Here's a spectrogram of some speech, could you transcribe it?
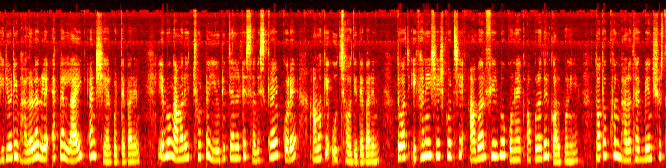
ভিডিওটি ভালো লাগলে একটা লাইক অ্যান্ড শেয়ার করতে পারেন। এবং আমার এই ছোট্ট ইউটিউব চ্যানেলটি সাবস্ক্রাইব করে আমাকে উৎসাহ দিতে পারেন। তো আজ এখানেই শেষ করছি। আবার ফিরবো কোনো এক অপরাধের গল্প নিয়ে। ততক্ষণ ভালো থাকবেন, সুস্থ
